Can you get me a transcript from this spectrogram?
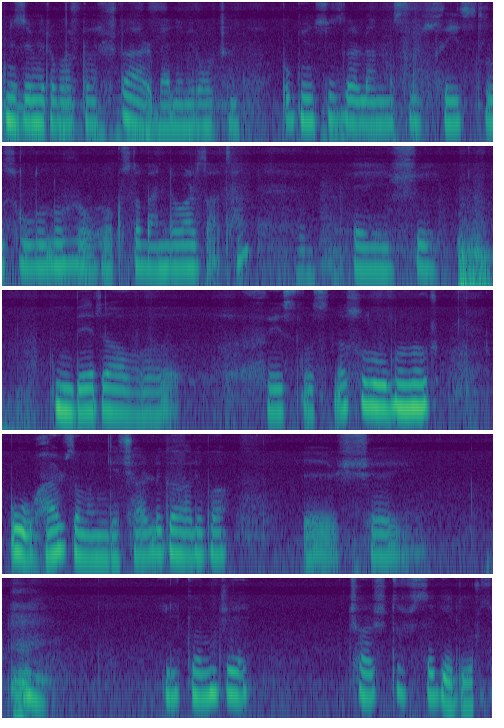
Hepinize merhaba arkadaşlar. Ben Emir Orçun. Bugün sizlerle nasıl faceless olunur Roblox'ta bende var zaten. Ee, şey bedava faceless nasıl olunur? Bu her zaman geçerli galiba. Ee, şey ilk önce Chargers'a geliyoruz,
